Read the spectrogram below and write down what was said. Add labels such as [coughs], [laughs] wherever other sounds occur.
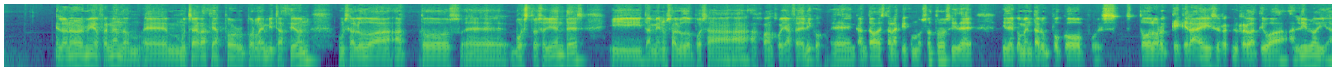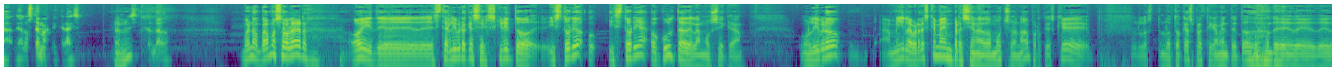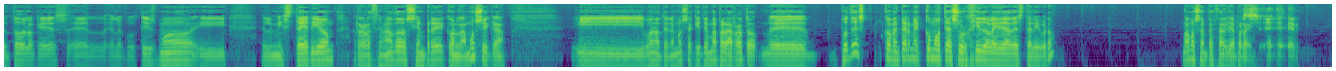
El honor es mío, Fernando. Eh, muchas gracias por, la invitación. Un saludo a, todos eh, vuestros oyentes y también un saludo pues a, Juanjo y a Federico. Eh, encantado de estar aquí con vosotros y de, de comentar un poco pues todo lo que queráis relativo al libro y a, los temas que queráis. Encantado. Bueno, vamos a hablar hoy de, este libro que se ha escrito, Historia, Historia Oculta de la Música. Un libro a mí la verdad es que me ha impresionado mucho, ¿no? Porque es que lo, tocas prácticamente todo, [laughs] de, todo lo que es el, ocultismo y el misterio relacionado siempre con la música. Y bueno, tenemos aquí tema para rato. Eh, ¿Puedes comentarme cómo te ha surgido la idea de este libro? Vamos a empezar ya por ahí.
